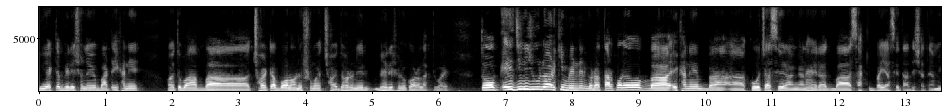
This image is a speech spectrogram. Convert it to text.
দুই একটা ভেরিয়েশন লাগে বাট এখানে হয়তো বা ছয়টা বল অনেক সময় ছয় ধরনের ভেরিয়েশনও করা লাগতে পারে। তো এই জিনিসগুলো আর কি মেনটেন করা। তারপরেও বা এখানে কোচ আছে রাঙ্গান হেরাত বা সাকিব ভাই আছে তাদের সাথে আমি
